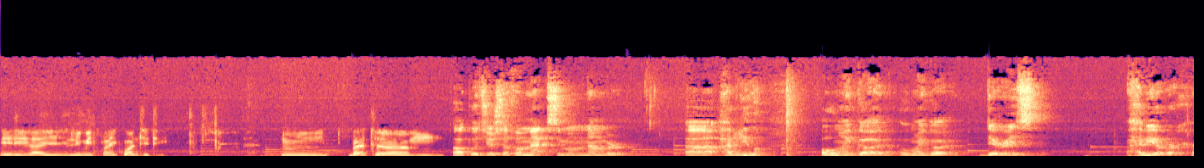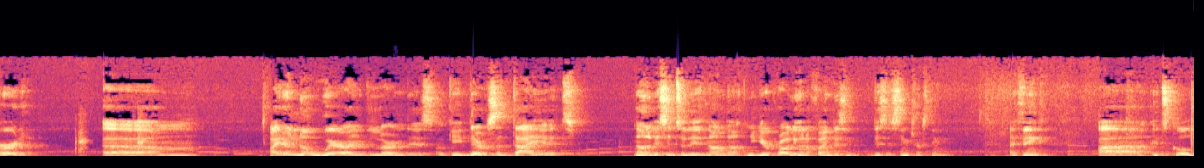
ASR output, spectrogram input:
eh, I limit my quantity. Mm, but um, Uh, put yourself a maximum number. Uh, have you? Oh my god! Oh my god! There is. Have you ever heard? Um, I don't know where I learned this. Okay, there's a diet. No, listen to this. No, no, you're probably gonna find this. This is interesting. I think uh, it's called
